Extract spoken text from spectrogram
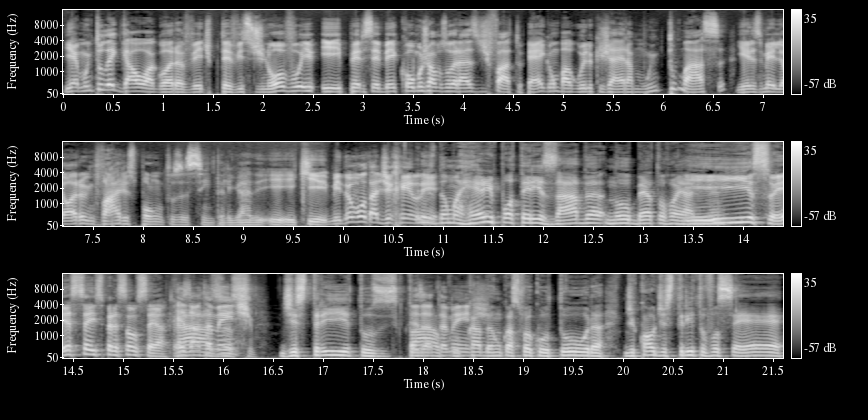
E é muito legal agora ver, tipo, ter visto de novo e, e perceber como Jogos Vorazes, de fato, pegam um bagulho que já era muito massa e eles melhoram em vários pontos, assim, tá ligado? E, e que me deu vontade de Eles reler. dão uma Harry Potterizada no Battle Royale, né? Isso, essa é a expressão certa. Casas, Exatamente. Distritos, tal, cada um com a sua cultura, de qual distrito você é.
